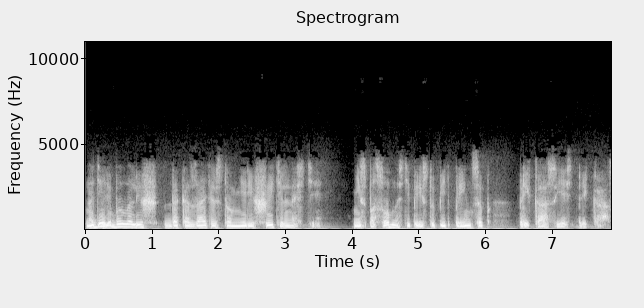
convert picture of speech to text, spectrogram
на деле было лишь доказательством нерешительности, неспособности переступить принцип «приказ есть приказ».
